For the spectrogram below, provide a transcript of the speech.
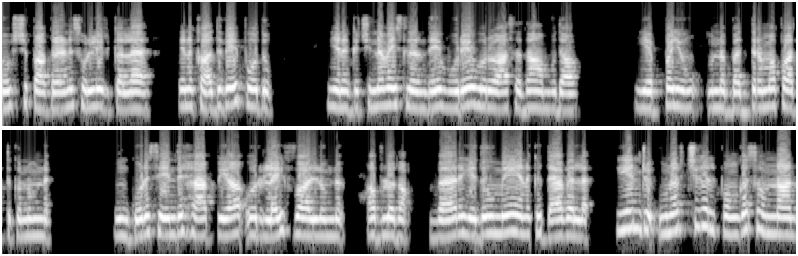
யோசிச்சு பாக்குறேன்னு சொல்லிருக்கல எனக்கு அதுவே போதும். எனக்கு சின்ன வயசுல இருந்தே ஒரே ஒரு ஆசைதான் அமுதா. எப்பையும் உன்னை பத்திரமா பாத்துக்கணும்னு உன் கூட சேர்ந்து ஹாப்பியா ஒரு லைஃப் வாழணும்னு. அவ்வளவுதான். வேற எதுவுமே எனக்கு தேவையில்ல. என்று உணர்ச்சிகள் பொங்க சொன்னான்.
